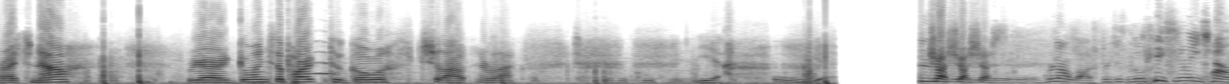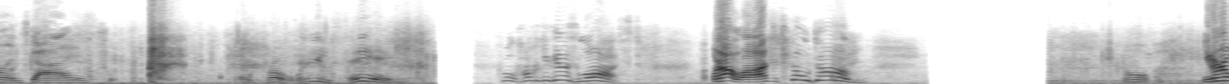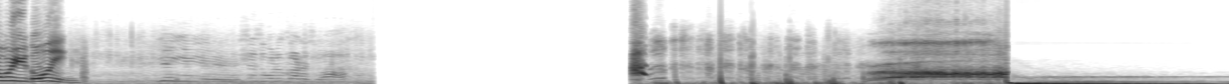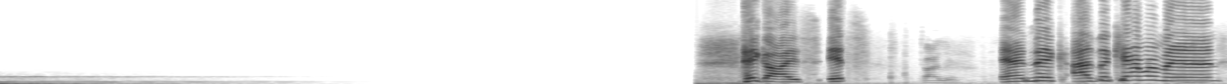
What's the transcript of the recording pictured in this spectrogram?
Right, so now we are going to the park to go chill out and relax. Cool yeah. Oh yeah. Trust, trust, trust. We're not lost. We're just locationally challenged, guys. Hey, bro, what are you saying? Bro, how could you get us lost? We're not lost. You're so dumb. Oh, you don't know where you're going. Yeah, yeah, yeah. It says it would have got us lost. Hey guys, it's Tyler. and Nick as the cameraman.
